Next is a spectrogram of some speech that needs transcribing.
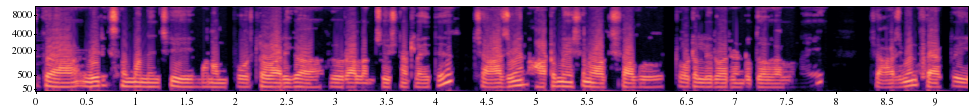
ఇక వీటికి సంబంధించి మనం పోస్టుల వారీగా వివరాలను చూసినట్లయితే చార్జ్మెన్ ఆటోమేషన్ వర్క్షాప్ టోటల్ ఇరవై రెండు ఉద్యోగాలు ఉన్నాయి. చార్జ్మెన్ ఫ్యాక్టరీ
